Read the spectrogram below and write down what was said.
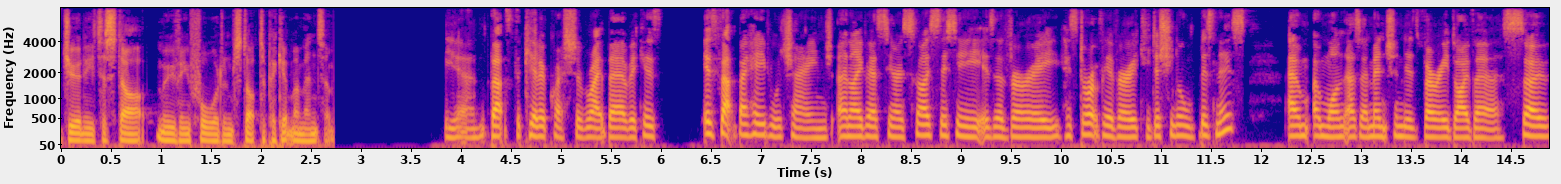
journey to start moving forward and start to pick up momentum? Yeah, that's the killer question right there because it's that behavioral change. And I guess, you know, Sky City is a very, historically, a very traditional business. And, and one, as I mentioned, is very diverse. So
